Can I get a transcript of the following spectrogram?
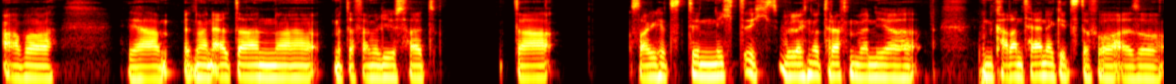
aber ja, mit meinen Eltern, äh, mit der Family ist halt da sage ich jetzt denen nicht, ich will euch nur treffen, wenn ihr in Quarantäne geht's davor. Also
